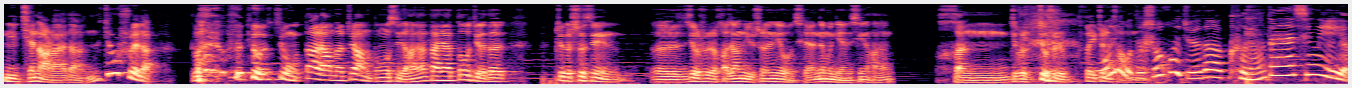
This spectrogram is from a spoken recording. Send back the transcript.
你钱哪来的？那就是睡的，对吧？有这种大量的这样的东西，好像大家都觉得这个事情，呃，就是好像女生有钱那么年轻，好像很就是就是非正常我有的时候会觉得，可能大家心里也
